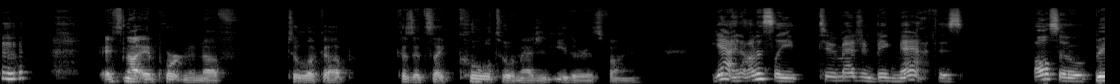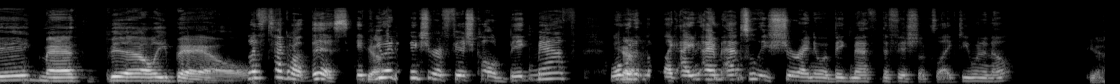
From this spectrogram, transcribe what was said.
it's not important enough to look up because it's like cool to imagine either is fine. yeah, and honestly, to imagine Big Math is also. Big Math Billy Bell. Let's talk about this. If Yeah. you had to picture a fish called Big Math, what would it look like? I, I'm absolutely sure I know what Big Math the fish looks like. Do you want to know? Yeah,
